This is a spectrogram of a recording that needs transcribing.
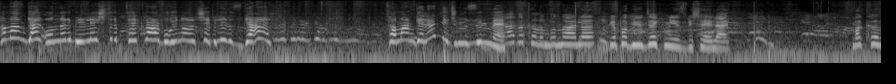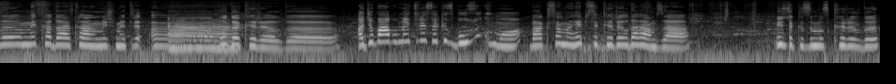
Tamam gel onları birleştirip tekrar boyunu ölçebiliriz. Gel. Tamam gel anneciğim üzülme. Gel bakalım bunlarla yapabilecek miyiz bir şeyler? Bakalım ne kadar kalmış metre. Aa, Aa. bu da kırıldı. Acaba bu metre sakız bozuk mu? Baksana hepsi kırıldı Hamza. Üst kızımız kırıldı.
